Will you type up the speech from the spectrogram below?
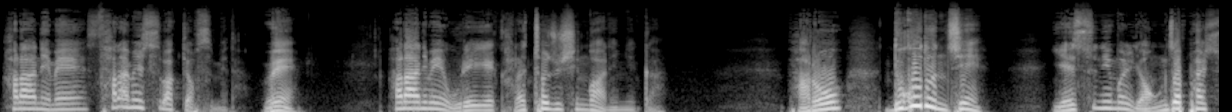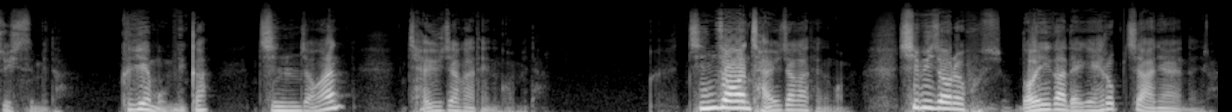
하나님의 사람일 수밖에 없습니다. 왜? 하나님이 우리에게 가르쳐 주신 거 아닙니까? 바로 누구든지 예수님을 영접할 수 있습니다. 그게 뭡니까? 진정한 자유자가 되는 겁니다. 진정한 자유자가 되는 겁니다. 12절을 보시죠. 너희가 내게 해롭지 아니하였느니라.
